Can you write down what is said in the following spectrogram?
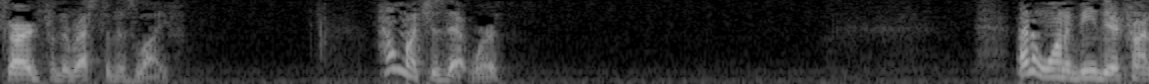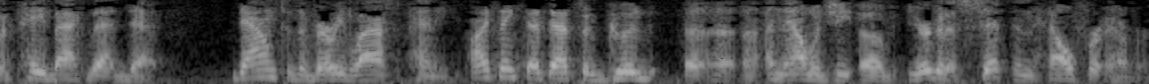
scarred for the rest of his life. How much is that worth? I don't want to be there trying to pay back that debt down to the very last penny. I think that that's a good uh, uh, analogy of you're going to sit in hell forever.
